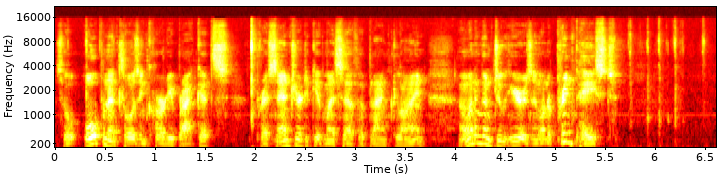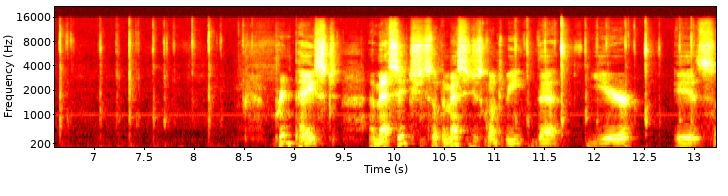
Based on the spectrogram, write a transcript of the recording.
So open and closing curly brackets, press enter to give myself a blank line. And what I'm going to do here is I'm going to print paste, print paste a message. So the message is going to be the year is,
